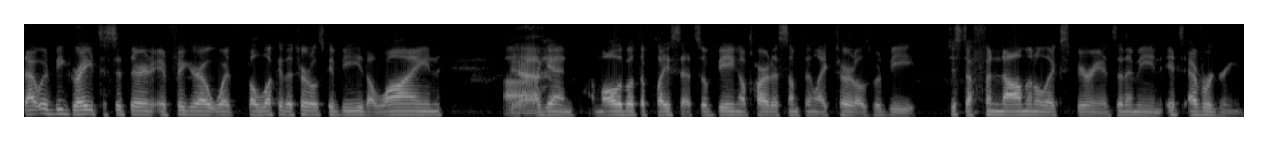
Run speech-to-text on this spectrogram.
that would be great to sit there and, and figure out what the look of the Turtles could be, the line. Uh, Yeah. Again, I'm all about the playset, so being a part of something like Turtles would be just a phenomenal experience. And I mean, it's evergreen.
